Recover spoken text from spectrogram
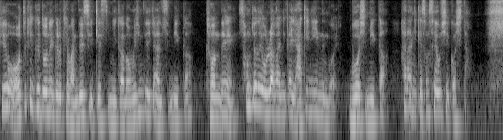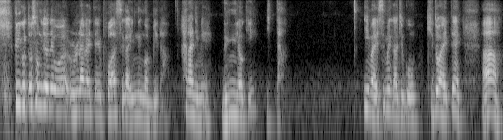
그 어떻게 그 돈을 그렇게 만들 수 있겠습니까? 너무 힘들지 않습니까? 그런데 성전에 올라가니까 약인이 있는 거예요. 무엇입니까? 하나님께서 세우실 것이다. 그리고 또 성전에 올라갈 때 보아스가 있는 겁니다. 하나님의 능력이 있다. 이 말씀을 가지고 기도할 때, 아,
